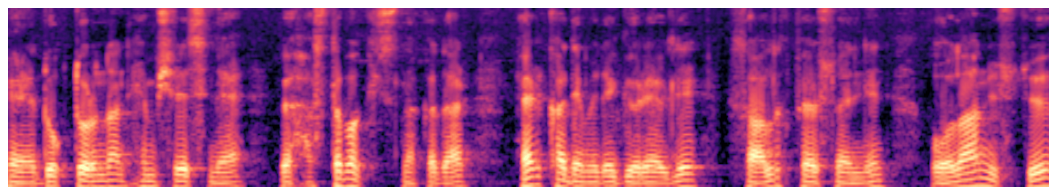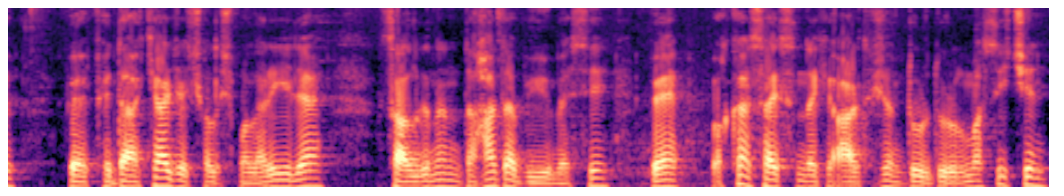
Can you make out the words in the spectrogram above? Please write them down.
e, doktorundan hemşiresine ve hasta bakıcısına kadar her kademede görevli sağlık personelinin olağanüstü ve fedakarca çalışmaları ile salgının daha da büyümesi ve vaka sayısındaki artışın durdurulması için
